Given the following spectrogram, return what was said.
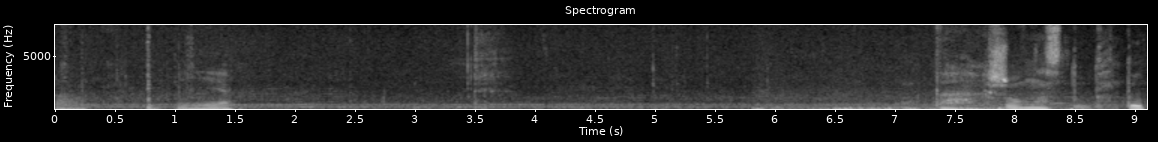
Так, є. Так, що в нас тут? Тут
